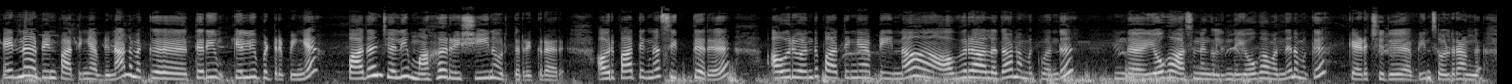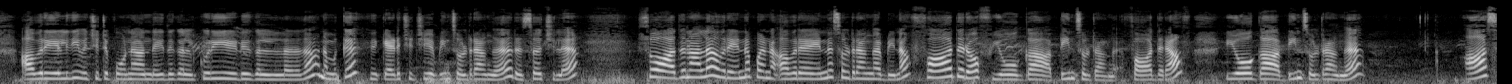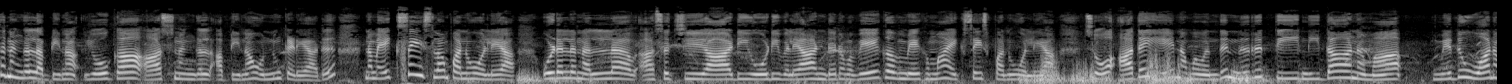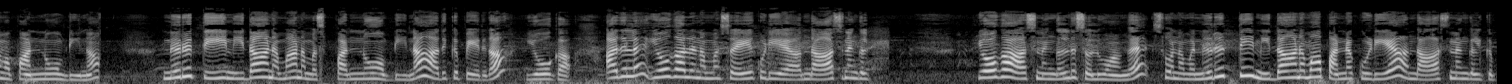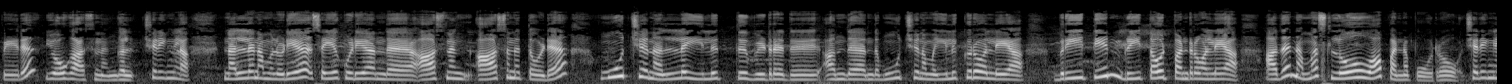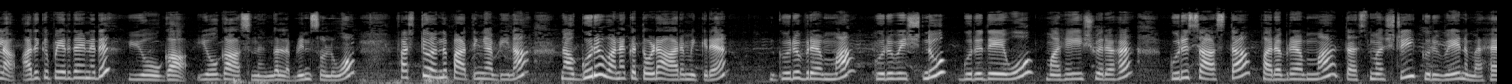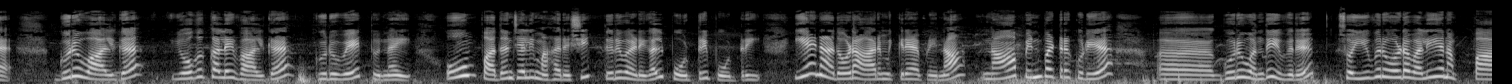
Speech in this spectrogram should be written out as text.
என்ன அப்படின்னு பாத்தீங்க அப்படின்னா நமக்கு தெரியும் கேள்விப்பட்டிருப்பீங்க. பதஞ்சலி மகரிஷின்னு ஒருத்தர் இருக்கிறாரு. அவர் பார்த்தீங்கன்னா சித்தர். அவர் வந்து பார்த்தீங்க அப்படின்னா அவரால் தான் நமக்கு வந்து இந்த யோகா ஆசனங்கள் இந்த யோகா வந்து நமக்கு கிடைச்சிது அப்படின்னு சொல்கிறாங்க அவர் எழுதி வச்சுட்டு போன அந்த இதுகள் குறியீடுகளில் தான் நமக்கு கிடைச்சிச்சு அப்படின்னு சொல்கிறாங்க ரிசர்ச்சில் ஸோ அதனால அவர் என்ன பண்ண அவர் என்ன சொல்கிறாங்க அப்படின்னா ஃபாதர் ஆஃப் யோகா அப்படின்னு சொல்கிறாங்க ஃபாதர் ஆஃப் யோகா அப்படின்னு சொல்கிறாங்க ஆசனங்கள் அப்படின்னா யோகா ஆசனங்கள் அப்படின்னா ஒன்றும் கிடையாது. நம்ம எக்ஸசைஸ்லாம் பண்ணுவோம் இல்லையா? உடலை நல்லா அசைச்சு ஆடி ஓடி விளையாண்டு நம்ம வேகம் வேகமாக எக்ஸசைஸ் பண்ணுவோம் இல்லையா? ஸோ அதையே நம்ம வந்து நிறுத்தி நிதானமாக மெதுவாக நம்ம பண்ணோம் அப்படின்னா நிறுத்தி நிதானமாக நம்ம பண்ணோம் அப்படின்னா அதுக்கு பேர் தான் யோகா. அதில் யோகாவில் நம்ம செய்யக்கூடிய அந்த ஆசனங்கள் யோகா ஆசனங்கள்னு சொல்லுவாங்க. ஸோ நம்ம நிறுத்தி நிதானமா பண்ணக்கூடிய அந்த ஆசனங்களுக்கு பேரு யோகாசனங்கள். சரிங்களா? நல்ல நம்மளுடைய செய்யக்கூடிய அந்த ஆசன ஆசனத்தோட மூச்சை நல்லா இழுத்து விடுறது. அந்த அந்த மூச்சை நம்ம இழுக்கிறோம் இல்லையா? பிரீத் இன் பிரீத் அவுட் பண்றோம் இல்லையா? அதை நம்ம ஸ்லோவா பண்ண போறோம். சரிங்களா? அதுக்கு பேர் தான் என்னது? யோகா. யோகா ஆசனங்கள் அப்படின்னு சொல்லுவோம். ஃபர்ஸ்ட் வந்து பாத்தீங்க அப்படின்னா நான் குரு வணக்கத்தோட ஆரம்பிக்கிறேன். குரு பிரம்மா குரு விஷ்ணு குருதேவோ மகேஸ்வரக குரு சாஸ்தா பரபிரம்மா தஸ்மஸ்ரீ குருவே நமக குரு வாழ்க யோகக்கலை வாழ்க குருவே துணை. ஓம் பதஞ்சலி மகரிஷி திருவடிகள் போற்றி போற்றி. ஏன் நான் அதோட ஆரம்பிக்கிறேன் அப்படின்னா நான் பின்பற்றக்கூடிய குரு வந்து இவரு. ஸோ இவரோட வழியை நான் பா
